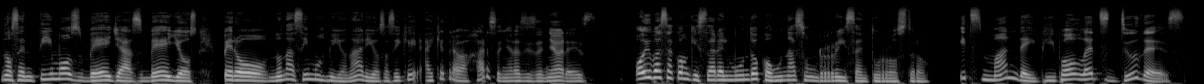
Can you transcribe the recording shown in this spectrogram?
nos sentimos bellas, bellos, pero no nacimos millonarios, así que hay que trabajar, señoras y señores. Hoy vas a conquistar el mundo con una sonrisa en tu rostro. It's Monday, people, let's do this.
